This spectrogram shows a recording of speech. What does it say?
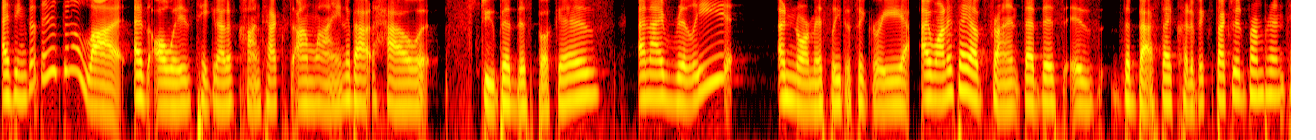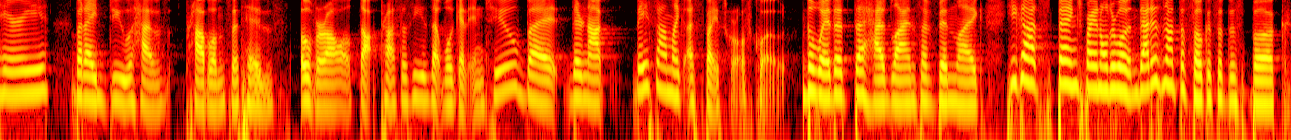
I think that there's been a lot, as always, taken out of context online about how stupid this book is. And I really enormously disagree. I want to say up front that this is the best I could have expected from Prince Harry, but I do have problems with his overall thought processes that we'll get into, but they're not based on like a Spice Girls quote. The way that the headlines have been like, he got spanked by an older woman, that is not the focus of this book.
